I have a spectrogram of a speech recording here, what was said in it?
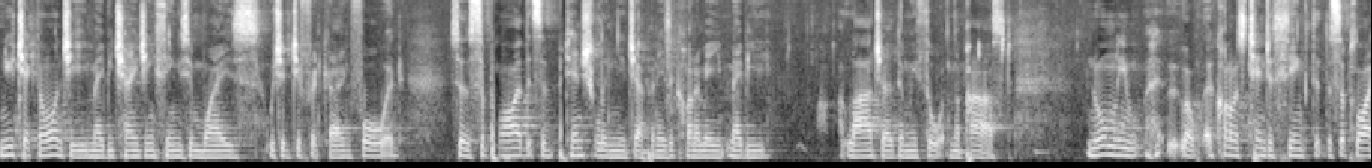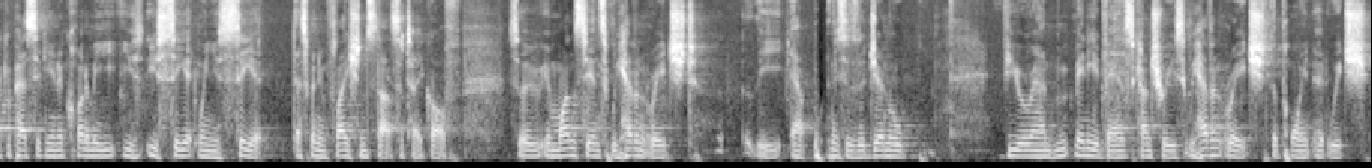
New technology may be changing things in ways which are different going forward. So the supply that's of potential in the Japanese economy may be larger than we thought in the past normally, well, economists tend to think that the supply capacity in economy, you, you see it when you see it. That's when inflation starts to take off. So in one sense, we haven't reached the output. This is a general view around many advanced countries, we haven't reached the point at which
